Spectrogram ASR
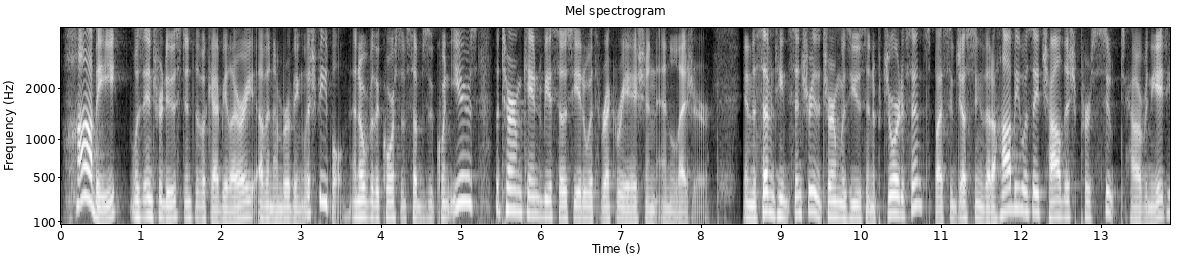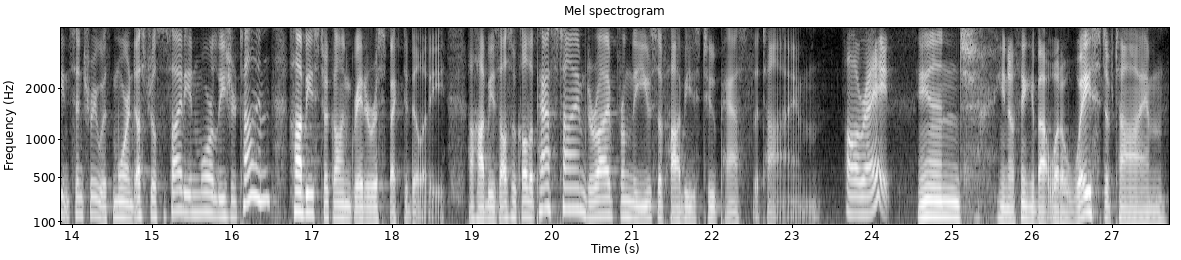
hobby was introduced into the vocabulary of a number of English people, and over the course of subsequent years, the term came to be associated with recreation and leisure. In the 17th century, the term was used in a pejorative sense by suggesting that a hobby was a childish pursuit. However, in the 18th century, with more industrial society and more leisure time, hobbies took on greater respectability. A hobby is also called a pastime, derived from the use of hobbies to pass the time. All right. And, you know, thinking about what a waste of time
